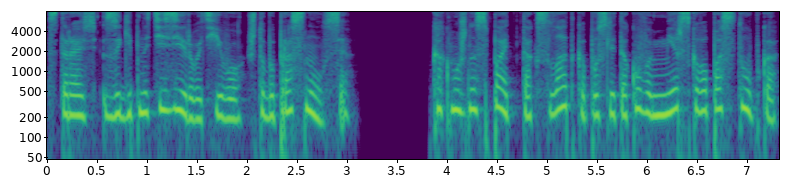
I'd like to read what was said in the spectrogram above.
Стараюсь загипнотизировать его, чтобы проснулся. Как можно спать так сладко после такого мерзкого поступка?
